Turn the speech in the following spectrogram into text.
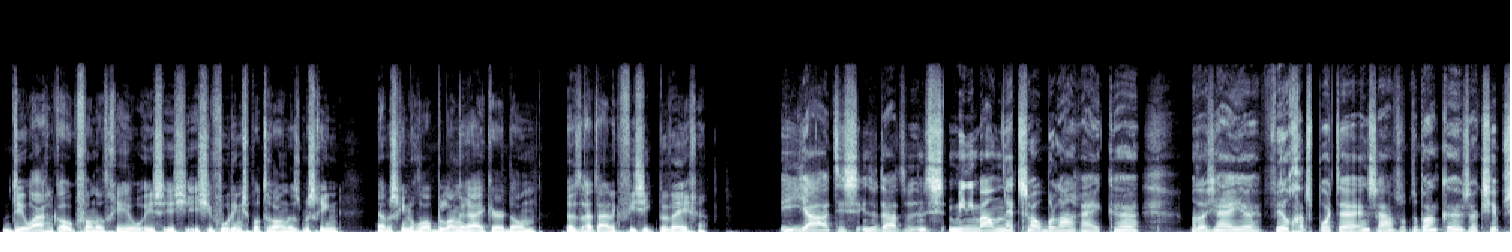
deel eigenlijk ook van dat geheel is, is, je- is je voedingspatroon. Dat is misschien, ja, misschien nog wel belangrijker dan het uiteindelijk fysiek bewegen. Ja, het is inderdaad minimaal net zo belangrijk. Eh, want als jij eh, veel gaat sporten en s'avonds op de bank eh zak chips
